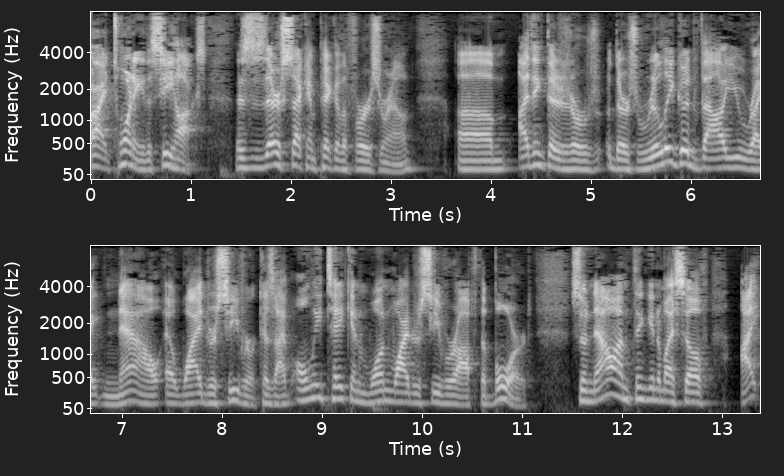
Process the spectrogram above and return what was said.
all right 20 the seahawks. This is their second pick of the first round um, I think there's there's really good value right now at wide receiver because I've only taken one wide receiver off the board. So now I'm thinking to myself, I,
